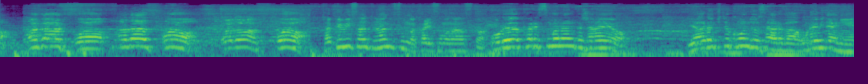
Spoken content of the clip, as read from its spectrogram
ようございます。おはよう。おはようございます。おはよう。おはようございます。おはよう。おはようございます。おはよう。匠さんってなんでそんなカリスマなんですか俺はカリスマなんかじゃないよやる気と根性さえあれば俺みたいに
